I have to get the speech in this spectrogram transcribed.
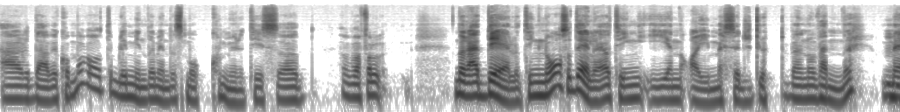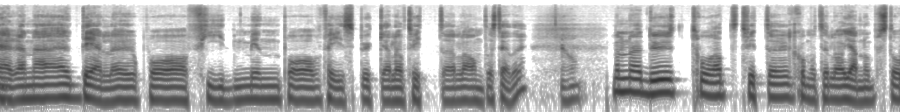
er der vi kommer, og at det blir mindre og mindre små communities. Og, og i hvert fall når jeg deler ting nå, så deler jeg jo ting i en iMessage-gruppe med noen venner. Mm. Mer enn jeg deler på feeden min på Facebook eller Twitter eller andre steder. Ja. Men eh, du tror at Twitter kommer til å gjenoppstå,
